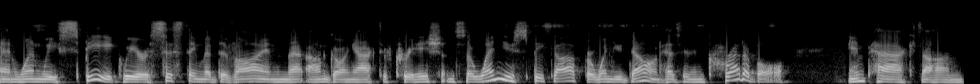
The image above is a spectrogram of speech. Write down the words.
And when we speak, we are assisting the divine in that ongoing act of creation. So when you speak up or when you don't has an incredible impact on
